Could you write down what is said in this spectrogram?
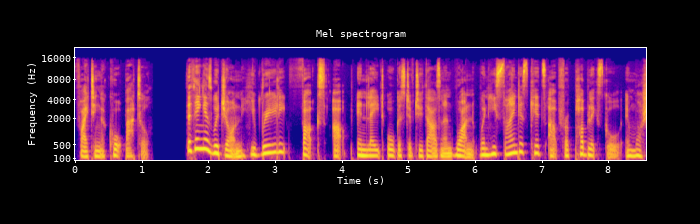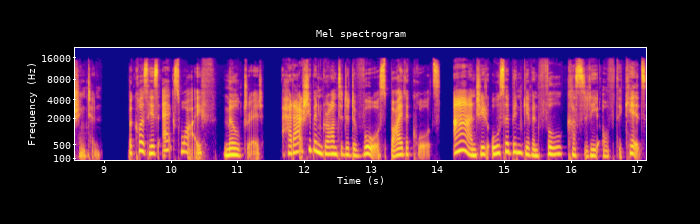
fighting a court battle. The thing is with John, he really fucks up in late August of 2001 when he signed his kids up for a public school in Washington because his ex wife, Mildred, had actually been granted a divorce by the courts and she'd also been given full custody of the kids.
